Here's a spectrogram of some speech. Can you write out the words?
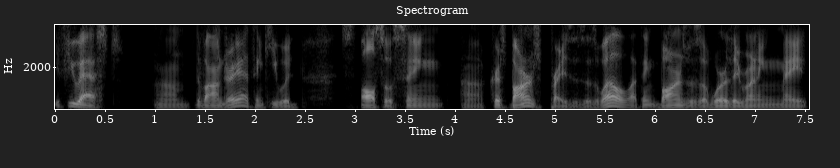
if you asked um, De'Vondre, I think he would also sing uh, Krys Barnes praises as well. I think Barnes was a worthy running mate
